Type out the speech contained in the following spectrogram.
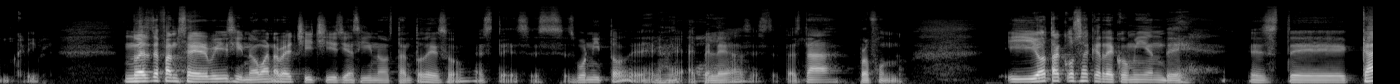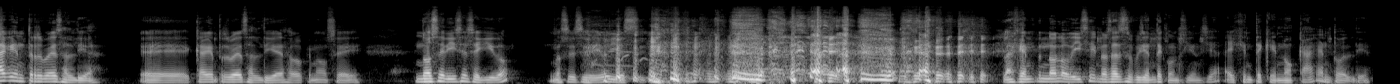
Increíble. No es de fanservice y no van a ver chichis y así, no tanto de eso. Este, es, es- es bonito, eh, hay, hay peleas, este, está, está profundo. Y otra cosa que recomiende, este, caguen tres veces al día. Eh, caguen tres veces al día es algo que no se, no se dice seguido. No se dice seguido y es... La gente no lo dice y no se hace suficiente conciencia. Hay gente que no caga en todo el día.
